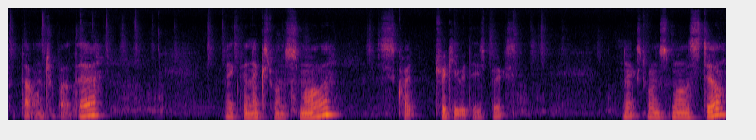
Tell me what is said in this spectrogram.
put that one to about there, make the next one smaller. This is quite tricky with these bricks. Next one smaller still.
